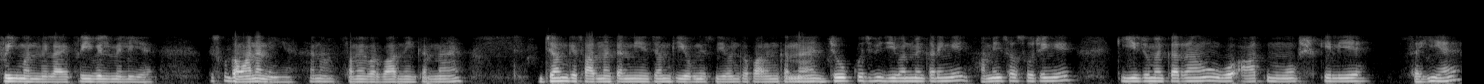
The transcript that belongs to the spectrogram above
फ्री मन मिला है फ्री विल मिली है, इसको गंवाना नहीं है है ना? समय बर्बाद नहीं करना है। जम के साधना करनी है, जम की योग ने जीवन का पालन करना है। जो कुछ भी जीवन में करेंगे, हमेशा सोचेंगे कि ये जो मैं कर रहा हूँ, वो आत्म मोक्ष के लिए सही है,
